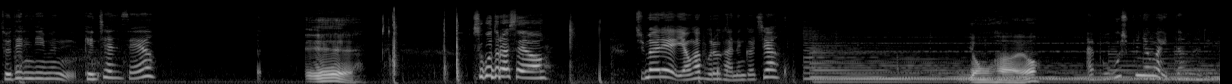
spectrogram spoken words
조 대리님은 괜찮으세요? 예. 수고들 하세요. 주말에 영화 보러 가는 거죠? 영화요? 아 보고 싶은 영화 있단 말이에요.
